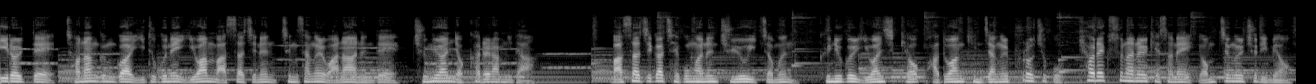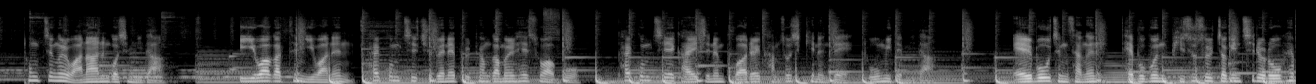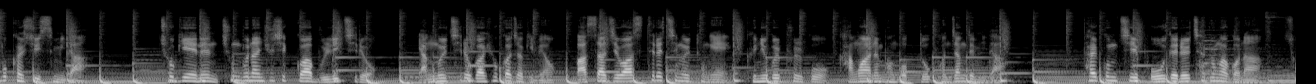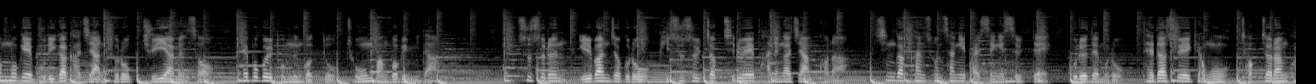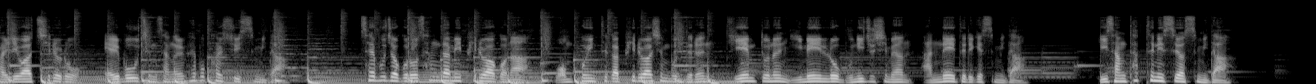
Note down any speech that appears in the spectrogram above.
이럴 때 전완근과 이두근의 이완 마사지는 증상을 완화하는데 중요한 역할을 합니다. 마사지가 제공하는 주요 이점은 근육을 이완시켜 과도한 긴장을 풀어주고 혈액 순환을 개선해 염증을 줄이며 통증을 완화하는 것입니다. 이와 같은 이완은 팔꿈치 주변의 불편감을 해소하고 팔꿈치에 가해지는 부하를 감소시키는데 도움이 됩니다. 엘보우 증상은 대부분 비수술적인 치료로 회복할 수 있습니다. 초기에는 충분한 휴식과 물리치료, 약물 치료가 효과적이며 마사지와 스트레칭을 통해 근육을 풀고 강화하는 방법도 권장됩니다. 팔꿈치 보호대를 착용하거나 손목에 무리가 가지 않도록 주의하면서 회복을 돕는 것도 좋은 방법입니다. 수술은 일반적으로 비수술적 치료에 반응하지 않거나 심각한 손상이 발생했을 때 고려되므로 대다수의 경우 적절한 관리와 치료로 엘보우 증상을 회복할 수 있습니다. 세부적으로 상담이 필요하거나 원포인트가 필요하신 분들은 DM 또는 이메일로 문의 주시면 안내해 드리겠습니다. 이상 탑트니스였습니다.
